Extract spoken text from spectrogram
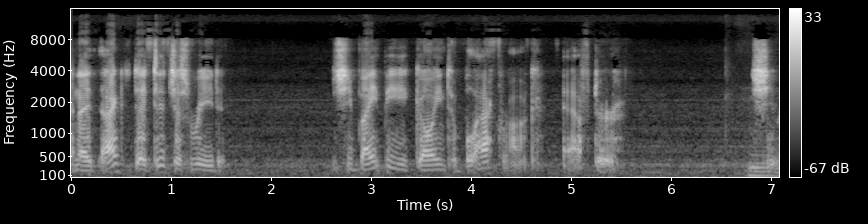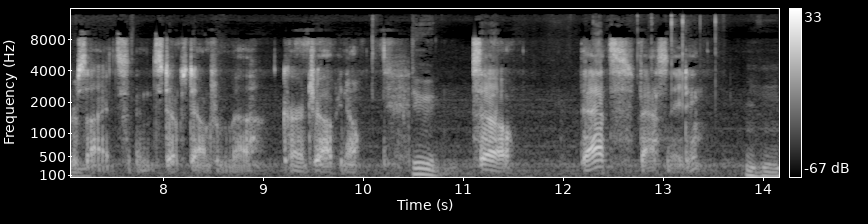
And I, I, I did just read she might be going to BlackRock after she Hmm. resigns and steps down from the current job, you know. Dude. So that's fascinating Mm-hmm.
